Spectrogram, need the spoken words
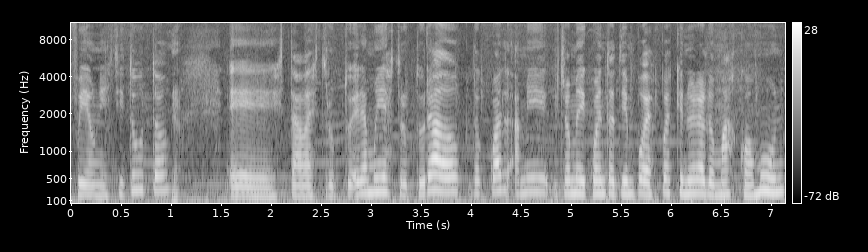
fui a un instituto. Eh, estaba era muy estructurado, lo cual a mí yo me di cuenta tiempo después que no era lo más común.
